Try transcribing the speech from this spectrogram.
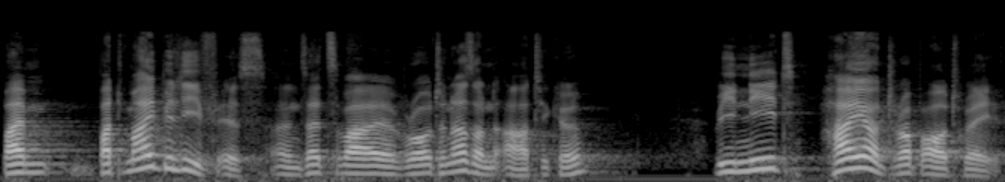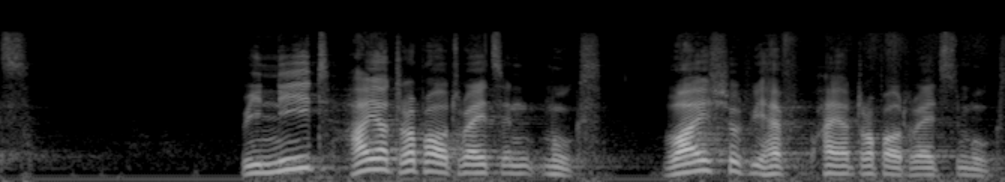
but my belief is, and that's why I wrote another article, we need higher dropout rates. We need higher dropout rates in MOOCs. Why should we have higher dropout rates in MOOCs?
